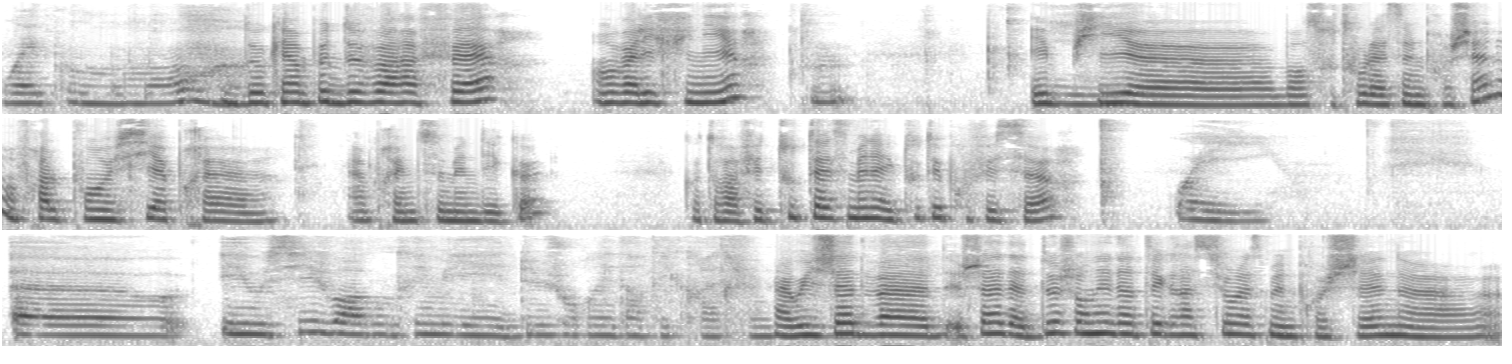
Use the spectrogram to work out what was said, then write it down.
Ouais, pour le moment. Donc un peu de devoirs à faire. On va les finir. Mm. Et Et- puis, euh, bon, on se retrouve la semaine prochaine. On fera le point aussi après, après une semaine d'école. Quand on aura fait toute ta semaine avec tous tes professeurs. Oui. Euh, et aussi, je vous raconterai mes deux journées d'intégration. Ah oui, Jade, va, Jade a deux journées d'intégration la semaine prochaine euh,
